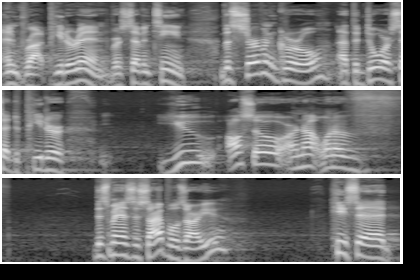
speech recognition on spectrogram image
and brought Peter in. Verse 17 The servant girl at the door said to Peter, You also are not one of this man's disciples, are you? He said,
